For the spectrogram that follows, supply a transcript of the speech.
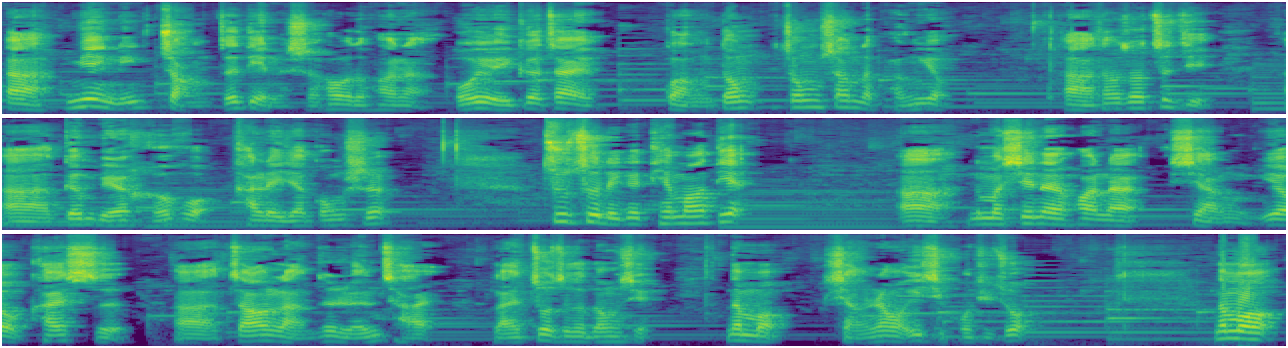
啊面临转折点的时候的话呢，我有一个在广东中山的朋友啊，他说自己啊跟别人合伙开了一家公司，注册了一个天猫店。啊，那么现在的话呢，想要开始啊招揽这人才来做这个东西，那么想让我一起过去做，那么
